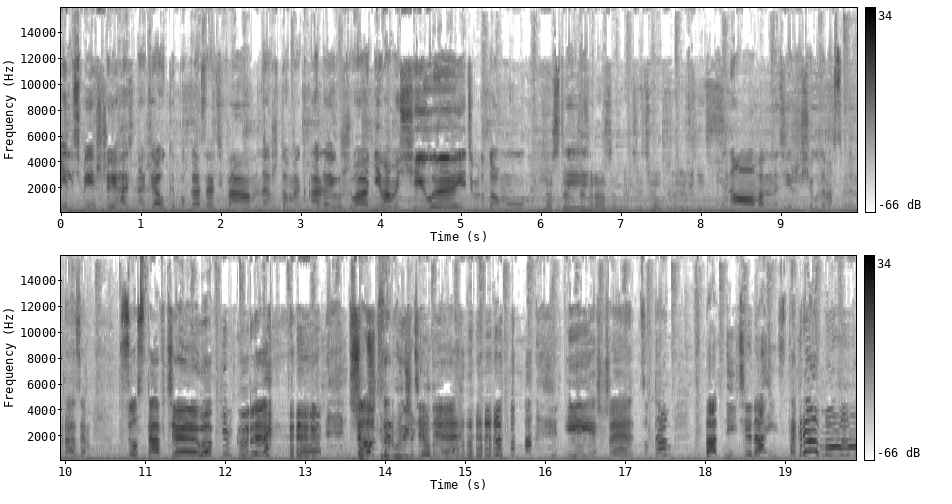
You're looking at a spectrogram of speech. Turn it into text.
Mieliśmy jeszcze jechać na działkę, pokazać Wam nasz domek, ale już nie mamy siły, jedziemy do domu. Następnym Ej. razem będzie działka, już nic. No, mam nadzieję, że się uda następnym razem. Zostawcie łapki w górę. Zaobserwujcie mnie. I jeszcze, co tam? Wpadnijcie na Instagrama.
